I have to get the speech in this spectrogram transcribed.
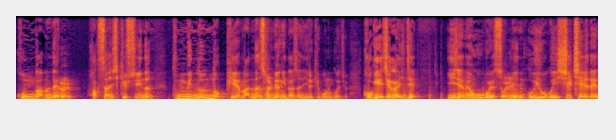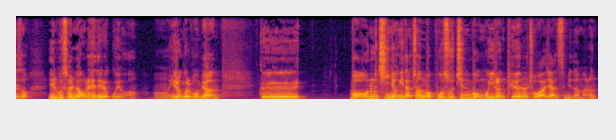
공감대를 확산시킬 수 있는 국민 눈높이에 맞는 설명이다. 저는 이렇게 보는 거죠. 거기에 제가 이제 이재명 후보에 쏠린 의혹의 실체에 대해서 일부 설명을 해드렸고요. 어, 이런 걸 보면 그 뭐 어느 진영이다. 전 뭐 보수 진보 뭐 이런 표현을 좋아하지 않습니다만은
